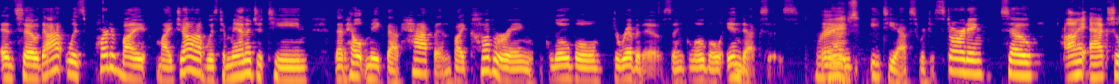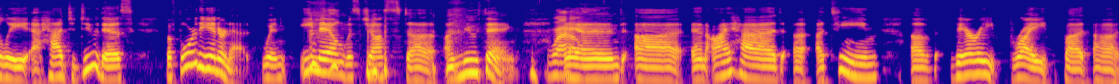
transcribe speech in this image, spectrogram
And so that was part of my, my job was to manage a team that helped make that happen by covering global derivatives and global indexes right. and ETFs were just starting. So I actually uh, had to do this before the internet when email was just uh, a new thing. Wow. And uh, and I had a, a, team of very bright but uh,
